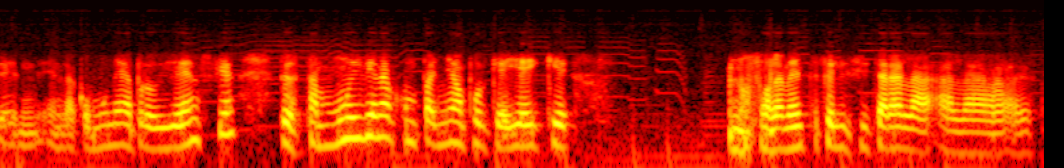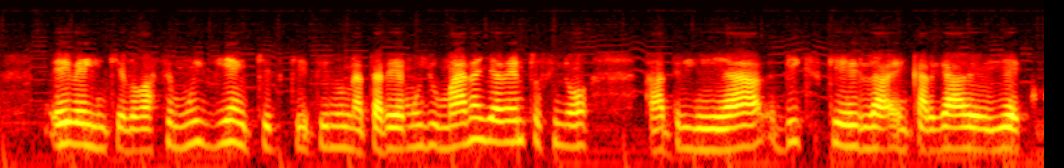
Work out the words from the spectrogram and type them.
en, en la comuna de Providencia, pero están muy bien acompañados porque ahí hay que no solamente felicitar a la, Evelyn, que lo hace muy bien, que, tiene una tarea muy humana allá adentro, sino a Trinidad Vix, que es la encargada de IECO.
